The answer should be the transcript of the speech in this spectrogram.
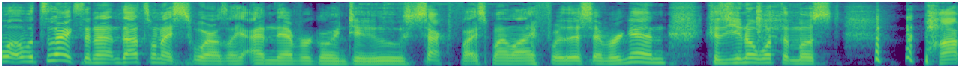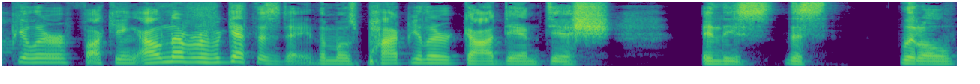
what, what's next? And that's when I swear I was like, I'm never going to sacrifice my life for this ever again. Because you know what? The most popular fucking, I'll never forget this day. The most popular goddamn dish in these this little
